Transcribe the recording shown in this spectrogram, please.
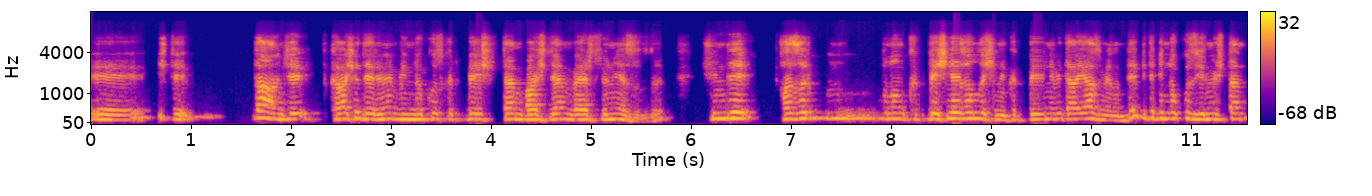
e, işte daha önce karşı devrimin 1945'ten başlayan versiyonu yazıldı. Şimdi hazır bunun 45'i yazıldı şimdi 45'ini bir daha yazmayalım diye bir de 1923'ten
